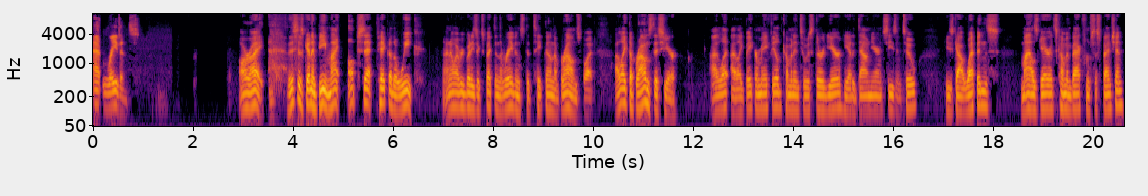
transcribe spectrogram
at Ravens. All right. This is going to be my upset pick of the week. I know everybody's expecting the Ravens to take down the Browns, but I like the Browns this year. I like I like Baker Mayfield coming into his third year. He had a down year in season 2. He's got weapons. Myles Garrett's coming back from suspension.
